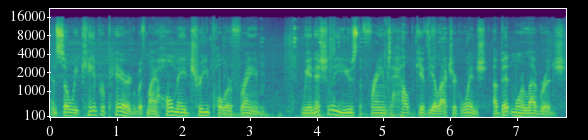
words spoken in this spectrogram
and so we came prepared with my homemade tree puller frame. We initially used the frame to help give the electric winch a bit more leverage.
